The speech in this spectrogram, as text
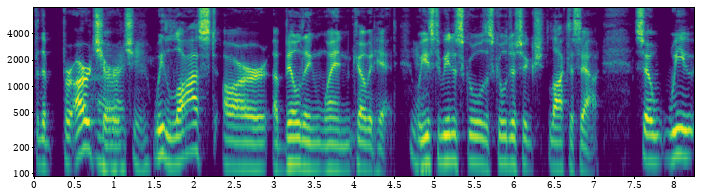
for the for our oh, church, oh, we lost our a building when COVID hit. Yeah. We used to be in a school. The school district locked us out, so we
